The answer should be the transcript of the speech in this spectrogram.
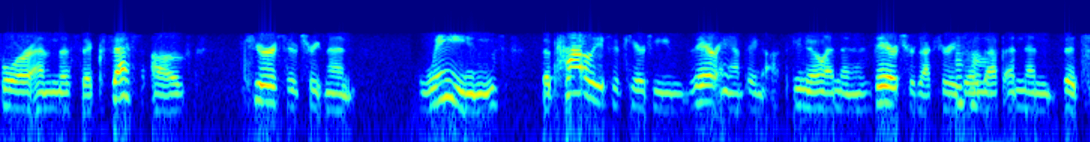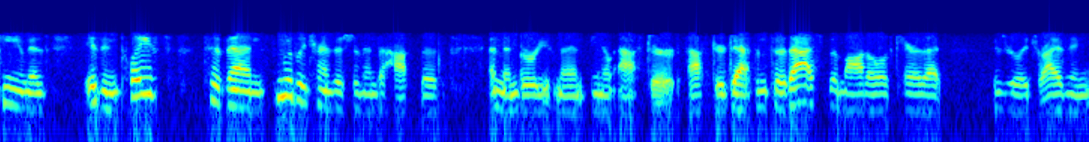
for and the success of curative treatment wanes, the palliative care team they're amping up, you know, and then their trajectory goes Mhm. up, and then the team is is in place to then smoothly transition into hospice and then bereavement, you know, after after death. And so that's the model of care that is really driving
